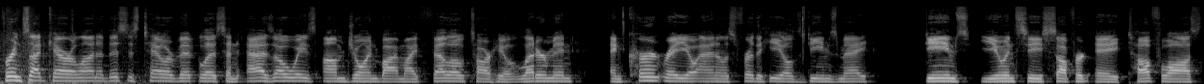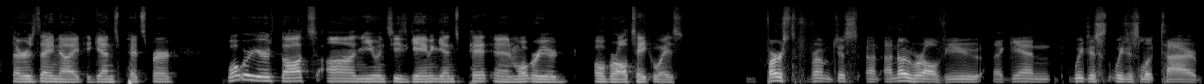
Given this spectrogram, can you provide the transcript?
For Inside Carolina, this is Taylor Vippolis, and as always, I'm joined by my fellow Tar Heel letterman and current radio analyst for the Heels, Deems May. Deems, UNC suffered a tough loss Thursday night against Pittsburgh. What were your thoughts on UNC's game against Pitt, and what were your overall takeaways? First, from just an, an overall view, again, we just we just looked tired,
